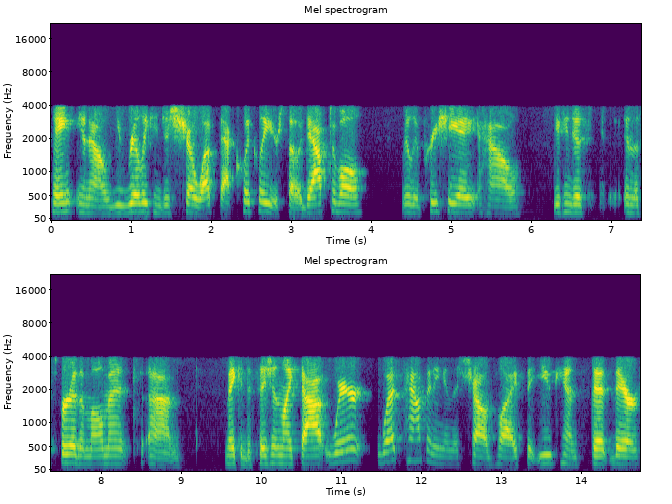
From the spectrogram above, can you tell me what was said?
think, you know, you really can just show up that quickly. You're so adaptable. Really appreciate how you can just in the spur of the moment um make a decision like that where what's happening in this child's life that you can that they're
